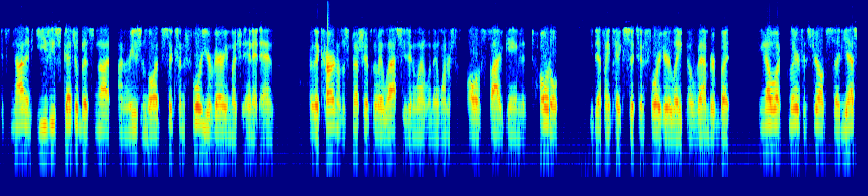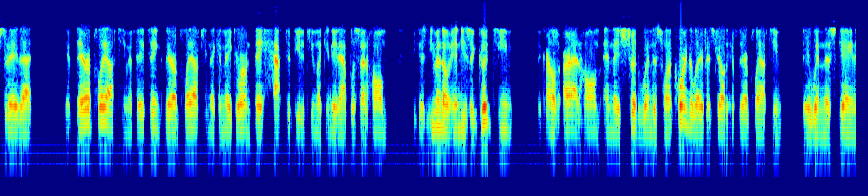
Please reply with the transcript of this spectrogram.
It's not an easy schedule, but it's not unreasonable. At six and four, you're very much in it. And for the Cardinals, especially after the way last season went when they won all of five games in total, you definitely take six and four here late November. But you know what Larry Fitzgerald said yesterday that if they're a playoff team, if they think they're a playoff team that can make a run, they have to beat a team like Indianapolis at home because even though Indy's a good team, the Cardinals are at home and they should win this one. According to Larry Fitzgerald, if they're a playoff team, they win this game.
